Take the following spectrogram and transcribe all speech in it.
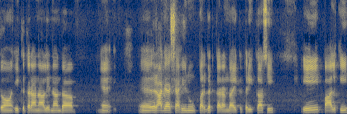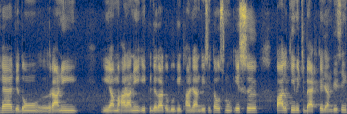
ਤਾਂ ਇੱਕ ਤਰ੍ਹਾਂ ਨਾਲ ਇਹਨਾਂ ਦਾ ਰਾਜਾ ਸ਼ਾਹੀ ਨੂੰ ਪ੍ਰਗਟ ਕਰਨ ਦਾ ਇੱਕ ਤਰੀਕਾ ਸੀ। ਇਹ ਪਾਲਕੀ ਹੈ ਜਦੋਂ ਰਾਣੀ ਜਾਂ ਮਹਾਰਾਣੀ ਇੱਕ ਜਗ੍ਹਾ ਤੋਂ ਦੂਜੀ ਥਾਂ ਜਾਂਦੀ ਸੀ ਤਾਂ ਉਸ ਨੂੰ ਇਸ ਪਾਲਕੀ ਵਿੱਚ ਬੈਠ ਕੇ ਜਾਂਦੀ ਸੀ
